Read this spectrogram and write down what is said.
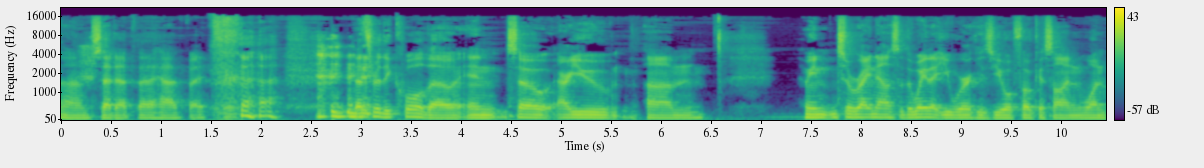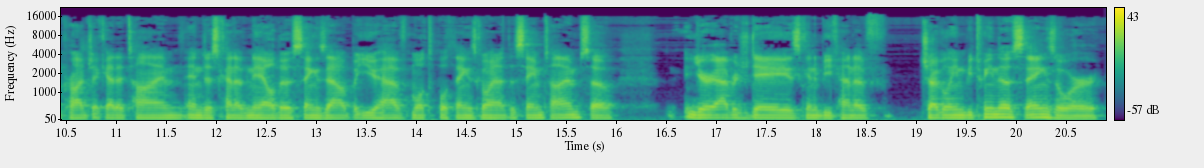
um, setup that I have, but that's really cool though. And so, are you? Um, I mean, so right now, so the way that you work is you'll focus on one project at a time and just kind of nail those things out, but you have multiple things going at the same time. So your average day is going to be kind of juggling between those things or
